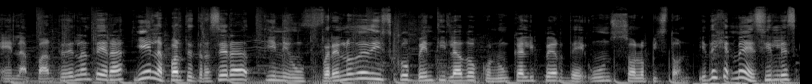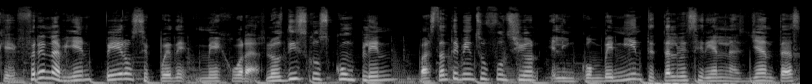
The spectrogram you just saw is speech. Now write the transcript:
en la parte delantera y en la parte trasera tiene un freno de disco ventilado con un caliper de un solo pistón. Y déjenme decirles que frena bien pero se puede mejorar. Los discos cumplen bastante bien su función, el inconveniente tal vez serían las llantas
